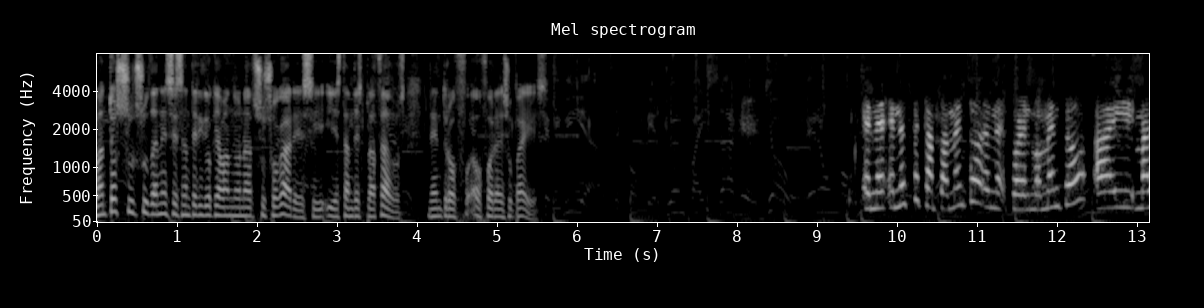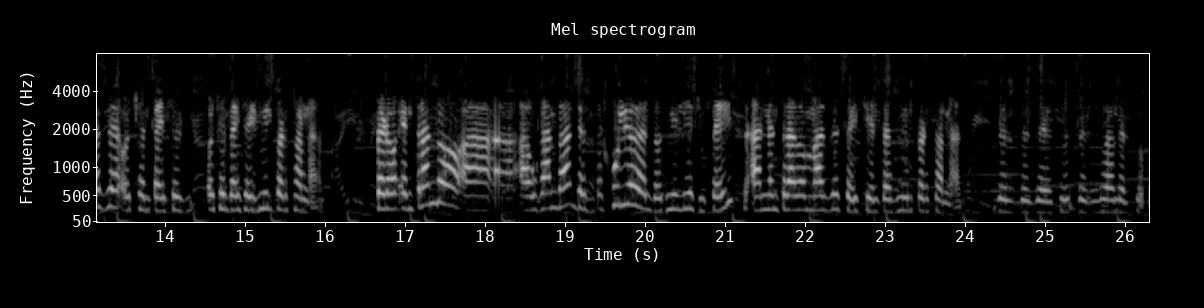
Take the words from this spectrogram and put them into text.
¿Cuántos sursudaneses han tenido que abandonar sus hogares y, están desplazados dentro o fuera de su país? En, este campamento, por el momento, hay más de 86 mil personas. Pero entrando a, Uganda, desde julio del 2016, han entrado más de 600 mil personas desde, desde Sudán del Sur.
